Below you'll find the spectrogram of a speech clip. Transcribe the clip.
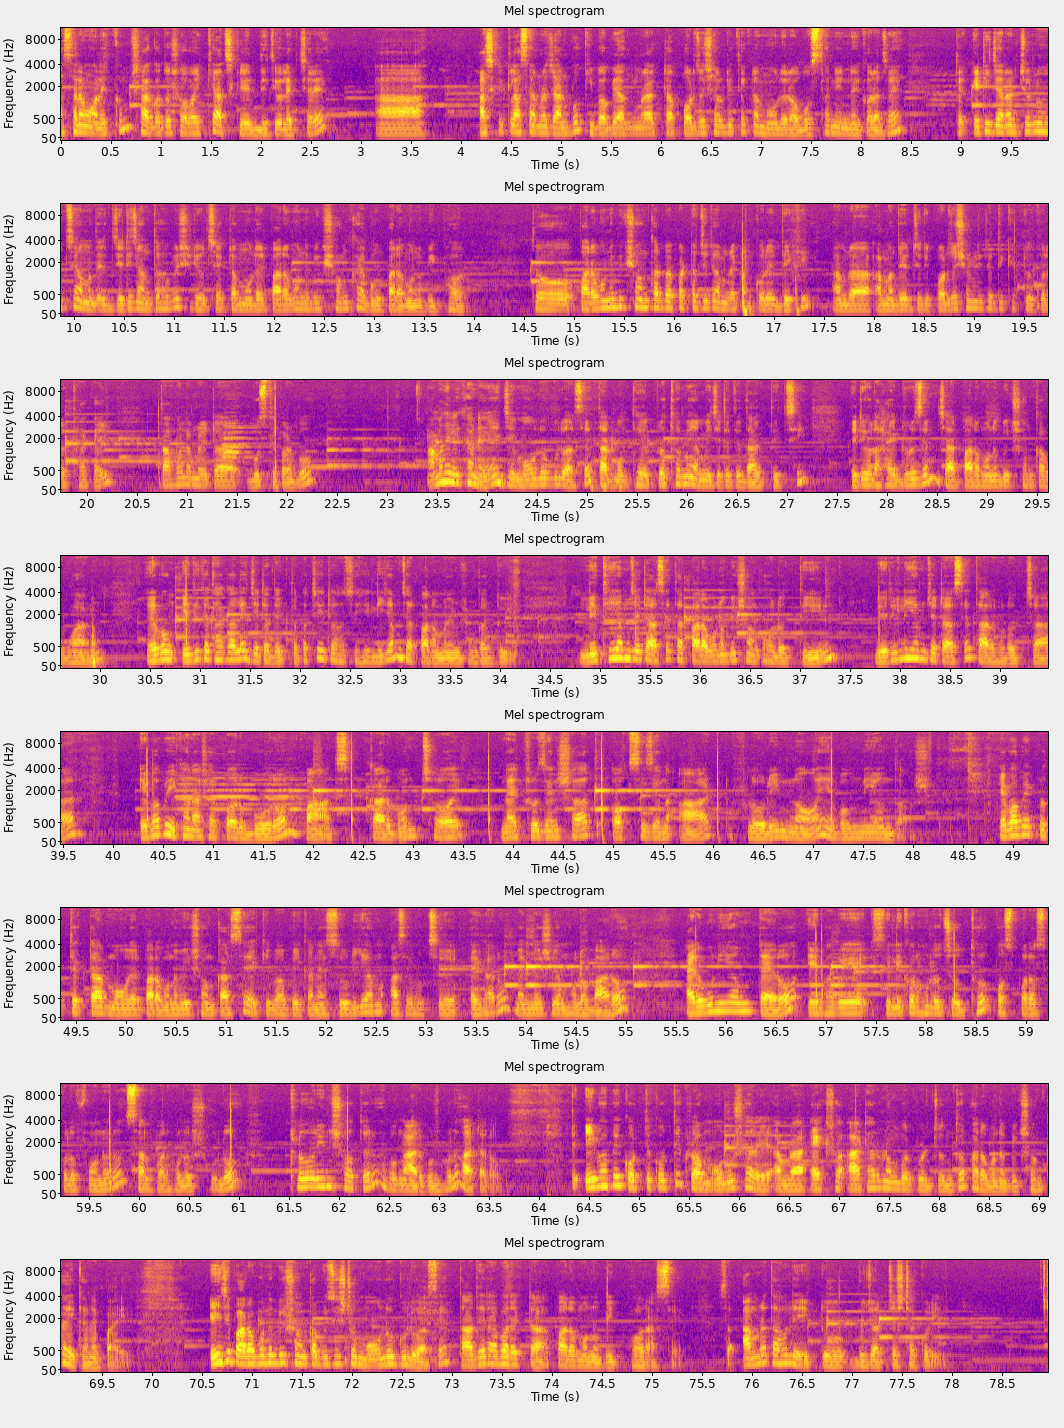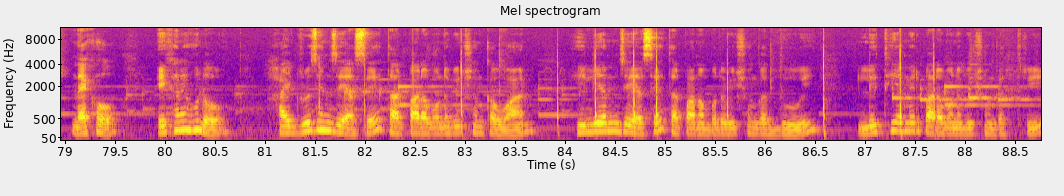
আসসালামু আলাইকুম, স্বাগত সবাইকে আজকের দ্বিতীয় লেকচারে আজকের ক্লাসে আমরা জানব কীভাবে আমরা একটা পর্যায় সারণীতে একটা মৌলের অবস্থা নির্ণয় করা যায়। তো এটি জানার জন্য হচ্ছে আমাদের যেটি জানতে হবে সেটি হচ্ছে একটা মৌলের পারমাণবিক সংখ্যা এবং পারমাণবিক ভর। তো পারমাণবিক সংখ্যার ব্যাপারটা যদি আমরা একটু করে দেখি, আমরা আমাদের যদি পর্যায় সারণীটার দিকে একটু করে থাকাই, তাহলে আমরা এটা বুঝতে পারব। আমাদের এখানে যে মৌলগুলো আছে, তার মধ্যে প্রথমে আমি যেটাতে দাগ দিচ্ছি এটি হলো হাইড্রোজেন, যার পারমাণবিক সংখ্যা ওয়ান, এবং এদিকে থাকালে যেটা দেখতে পাচ্ছি, এটা হচ্ছে হিলিয়াম, যার পারমাণবিক সংখ্যা দুই। লিথিয়াম যেটা আছে, তার পারমাণবিক সংখ্যা হলো তিন। বেরিলিয়াম যেটা আছে, তার হলো চার। এভাবে এখানে আসার পর বোরন পাঁচ, কার্বন ছয়, নাইট্রোজেন সাত, অক্সিজেন আট, ফ্লোরিন নয়, এবং নিয়ন দশ। এভাবে প্রত্যেকটা মৌলের পারমাণবিক সংখ্যা আছে। একইভাবে এখানে সোডিয়াম আছে হচ্ছে এগারো, ম্যাগনেসিয়াম হলো বারো অ্যালুমিনিয়াম তেরো, এভাবে সিলিকন হলো চোদ্দ, ফসফরাস হলো পনেরো, সালফার হলো ষোলো, ক্লোরিন সতেরো এবং আর্গন হলো আঠারো। তো এইভাবে করতে করতে ক্রম অনুসারে আমরা একশো আঠারো নম্বর পর্যন্ত পারমাণবিক সংখ্যা এখানে পাই। এই যে পারমাণবিক সংখ্যা বিশিষ্ট মৌলগুলো আছে, তাদের আবার একটা পারমাণবিক ভর আছে। আমরা তাহলে একটু বোঝার চেষ্টা করি। দেখো, এখানে হলো হাইড্রোজেন যে আছে, তার পারমাণবিক সংখ্যা ওয়ান হিলিয়াম যে আছে, তার পারমাণবিক সংখ্যা দুই, লিথিয়ামের পারমাণবিক সংখ্যা থ্রি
